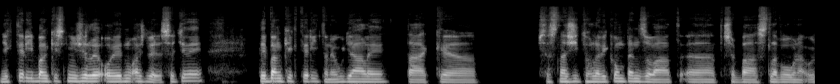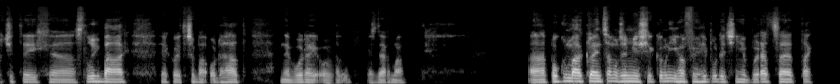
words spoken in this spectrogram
Některé banky snížily o jednu až dvě desetiny. Ty banky, které to neudělali, tak eh, se snaží tohle vykompenzovat eh, třeba slevou na určitých eh, službách, jako je třeba odhad, nebo dají odhad úplně zdarma. Pokud má klient samozřejmě šikovného hypotečního poradce, tak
